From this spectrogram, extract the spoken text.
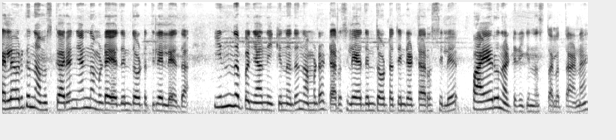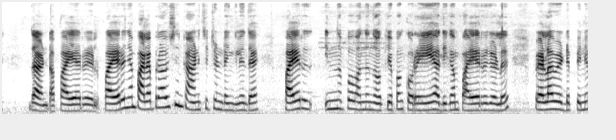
എല്ലാവർക്കും നമസ്കാരം. ഞാൻ നമ്മുടെ ഏതൻ തോട്ടത്തിലെ ലേത. ഇന്നിപ്പോൾ ഞാൻ നിൽക്കുന്നത് നമ്മുടെ ടെറസിലെ ഏതൻ തോട്ടത്തിന്റെ ടെറസിൽ പയർ നട്ടിരിക്കുന്ന സ്ഥലത്താണ്. ഇതാണ്ടോ പയറുകൾ. പയർ ഞാൻ പല പ്രാവശ്യം കാണിച്ചിട്ടുണ്ടെങ്കിലും ഇതേ പയർ ഇന്നിപ്പോൾ വന്ന് നോക്കിയപ്പം കുറേ അധികം പയറുകൾ വിളവെടുപ്പിന്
